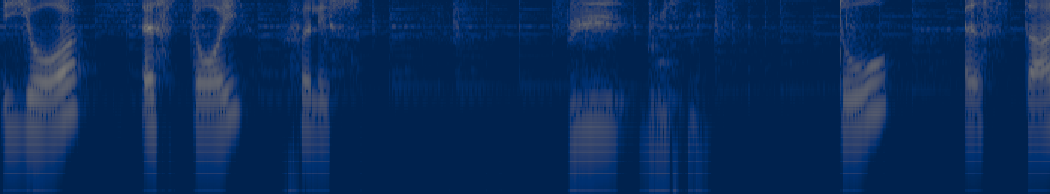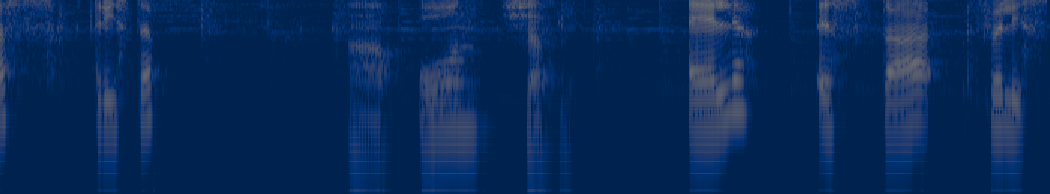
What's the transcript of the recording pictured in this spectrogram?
Yo estoy feliz. Ты грустный. Tú estás triste. А, он счастлив. Él está feliz.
